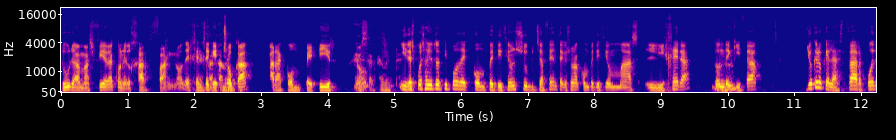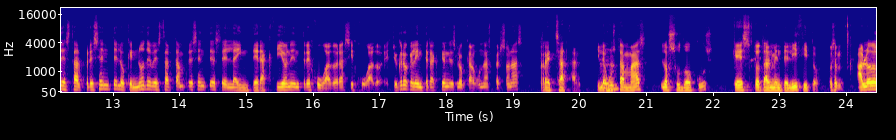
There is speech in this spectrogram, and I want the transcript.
dura, más fiera con el hard fun, ¿no? De gente que choca para competir. ¿no? Exactamente. Y después hay otro tipo de competición subyacente, que es una competición más ligera, donde quizá yo creo que el azar puede estar presente, lo que no debe estar tan presente es la interacción entre jugadoras y jugadores. Yo creo que la interacción es lo que algunas personas rechazan y le gustan más los sudokus que es totalmente lícito. O sea, hablo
